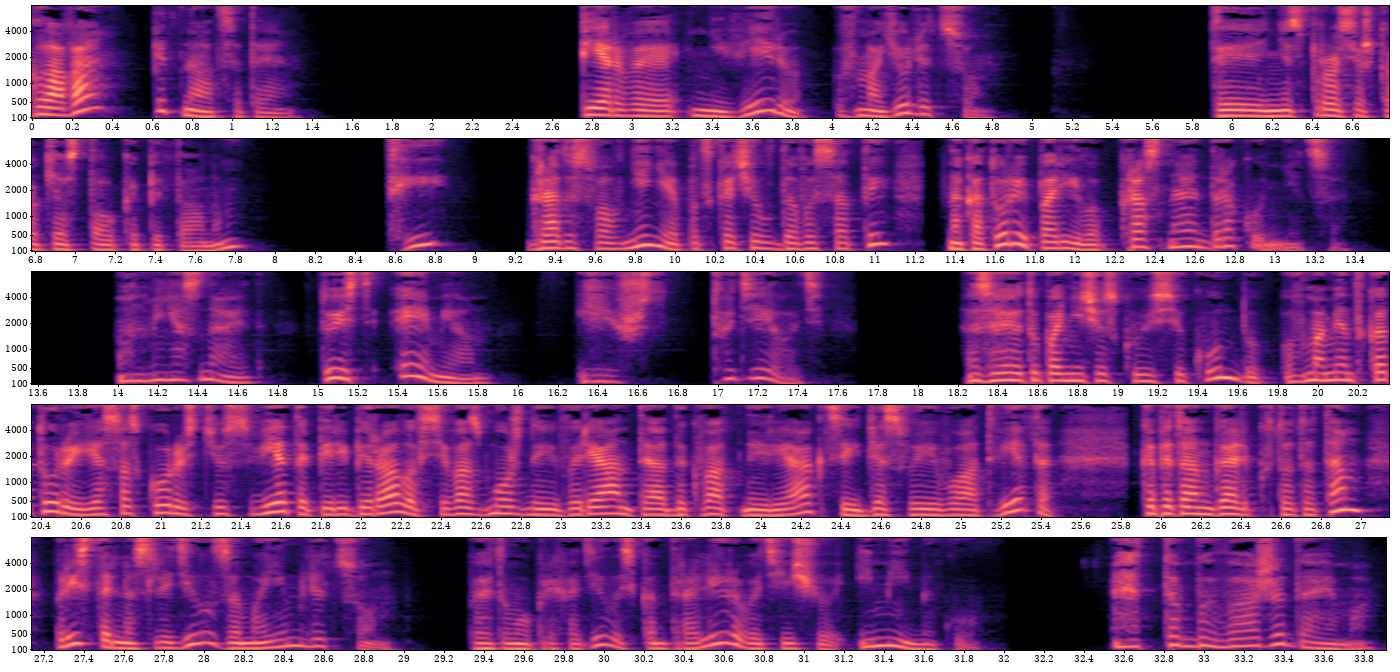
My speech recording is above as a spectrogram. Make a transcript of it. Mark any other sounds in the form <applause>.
Глава 15. Первое «не верю» в мое лицо. «Ты не спросишь, как я стал капитаном?» «Ты?» Градус волнения подскочил до высоты, на которой парила красная драконница. «Он меня знает, то есть Эмиан. И что делать?» За эту паническую секунду, в момент которой я со скоростью света перебирала всевозможные варианты адекватной реакции для своего ответа, капитан Галь кто-то там пристально следил за моим лицом поэтому приходилось контролировать еще и мимику. Это было ожидаемо.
